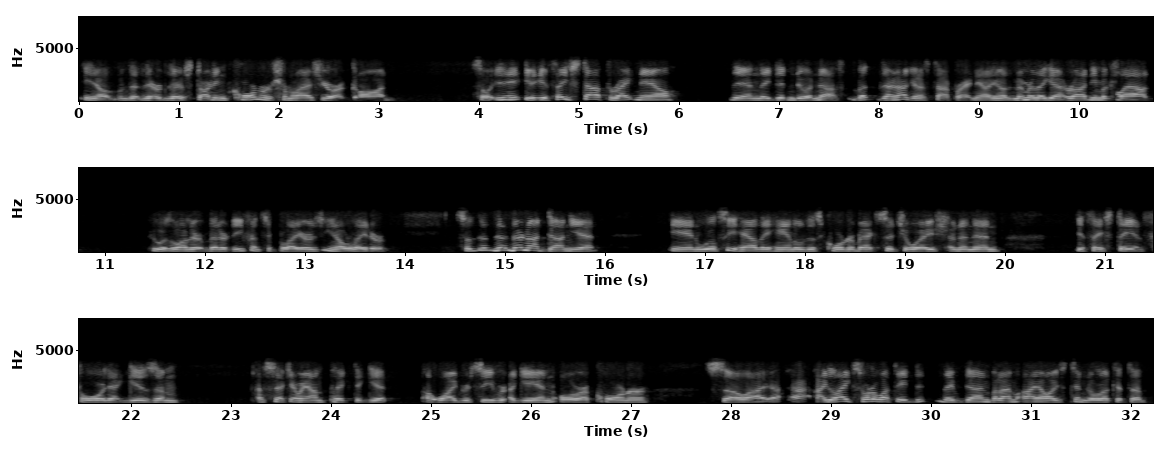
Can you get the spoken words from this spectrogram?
you know, their their starting corners from last year are gone. So if they stopped right now, then they didn't do enough. But they're not going to stop right now. You know, remember they got Rodney McLeod, who was one of their better defensive players. You know, later. So they're not done yet, and we'll see how they handle this quarterback situation. And then if they stay at four, that gives them a second round pick to get a wide receiver again or a corner. So I, I, I like sort of what they they've done, but I'm I always tend to look at the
